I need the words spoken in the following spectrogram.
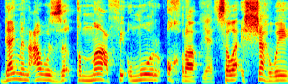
دائما عاوز طماع في أمور أخرى Yes. سواء الشهوة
